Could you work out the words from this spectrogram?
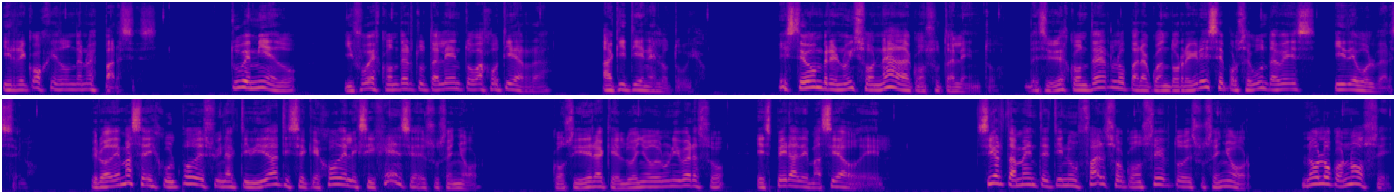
y recoges donde no esparces. Tuve miedo y fue a esconder tu talento bajo tierra. Aquí tienes lo tuyo. Este hombre no hizo nada con su talento. Decidió esconderlo para cuando regrese por segunda vez y devolvérselo. Pero además se disculpó de su inactividad y se quejó de la exigencia de su Señor. Considera que el dueño del universo espera demasiado de él. Ciertamente tiene un falso concepto de su Señor, no lo conoce,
